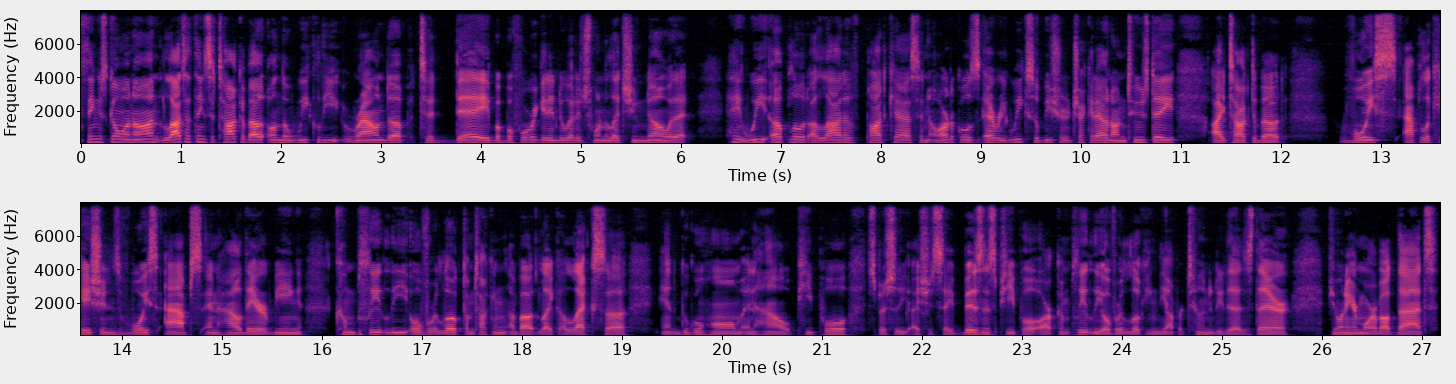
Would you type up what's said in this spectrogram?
things going on, lots of things to talk about on the weekly roundup today. But before we get into it, I just want to let you know that hey, we upload a lot of podcasts and articles every week, so be sure to check it out. On Tuesday, I talked about voice applications, voice apps, and how they are being completely overlooked. I'm talking about like Alexa and Google Home, and how people, especially I should say business people, are completely overlooking the opportunity that is there. If you want to hear more about that,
